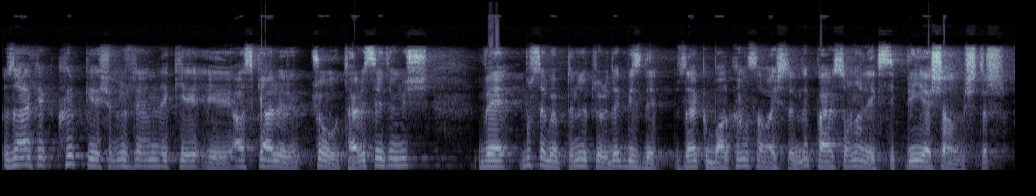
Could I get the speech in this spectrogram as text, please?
özellikle 40 yaşın üzerindeki e, askerlerin çoğu terhis edilmiş ve bu sebepten ötürü de bizde özellikle Balkan Savaşları'nda personel eksikliği yaşanmıştır.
